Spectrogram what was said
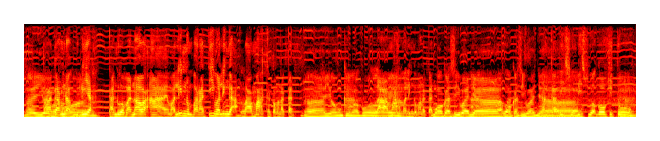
Ayo Tagang dak maboy. kuliah. Kan dua bana awak ah malin barati malin enggak lama ke kemanakan. Ayo mungkin maboy. Lama malin kemanakan. Mau kasih banyak, mau kasih banyak. Nang kami bisu-bisu go gitu. Hmm.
